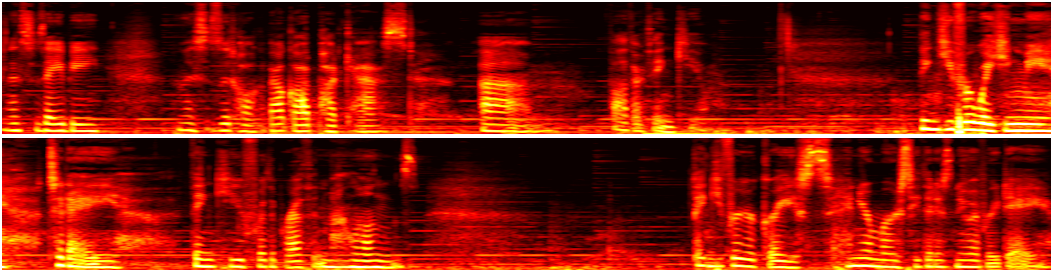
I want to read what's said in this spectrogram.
This is AB, and this is the Talk About God podcast. Um, Father, thank you. Thank you for waking me today. Thank you for the breath in my lungs. Thank you for your grace and your mercy that is new every day.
